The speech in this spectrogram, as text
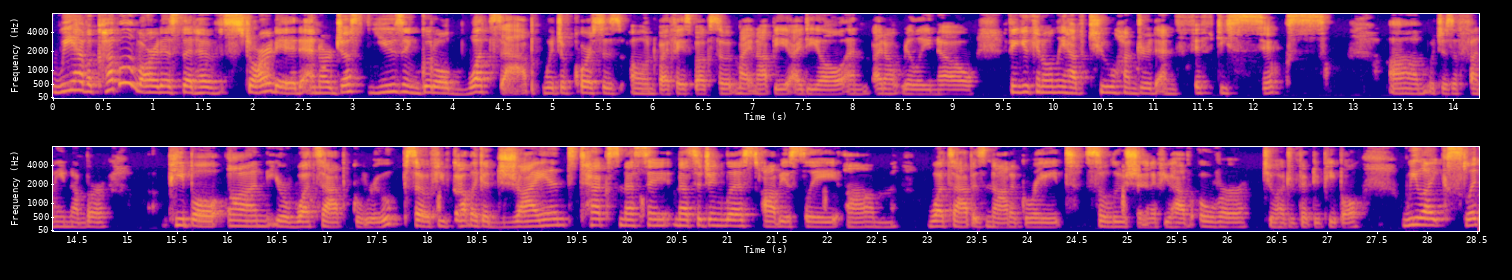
we have a couple of artists that have started and are just using good old WhatsApp, which of course is owned by Facebook, so it might not be ideal. And I don't really know. I think you can only have 256, um, which is a funny number, people on your WhatsApp group. So if you've got like a giant text mess- messaging list, obviously um, WhatsApp is not a great solution if you have over 250 people. We like Slick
